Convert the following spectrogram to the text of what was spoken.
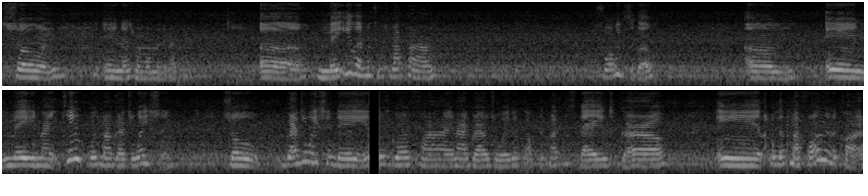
So, and that's my mom in the background. Uh, May 11th was my prime. Four weeks ago. Um, and May 19th was my graduation. So, graduation day, it was going fine. I graduated, walked across the stage, girl. And I left my phone in the car.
